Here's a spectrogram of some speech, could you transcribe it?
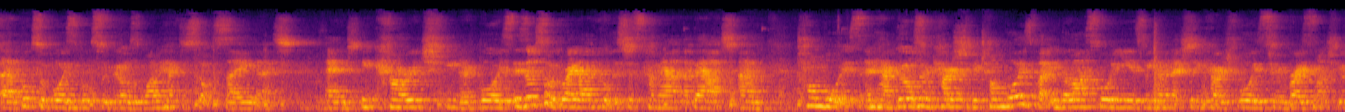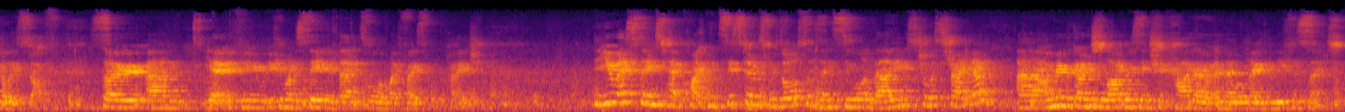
uh, books for boys and books for girls and why we have to stop saying that and encourage, you know, boys. There's also a great article that's just come out about um, tomboys and how girls are encouraged to be tomboys, but in the last 40 years we haven't actually encouraged boys to embrace much girly stuff. So um, yeah, if you if you want to see any of that, it's all on my Facebook page. The US seems to have quite good systems, resources, and similar values to Australia. Uh, I remember going to libraries in Chicago and they were magnificent.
